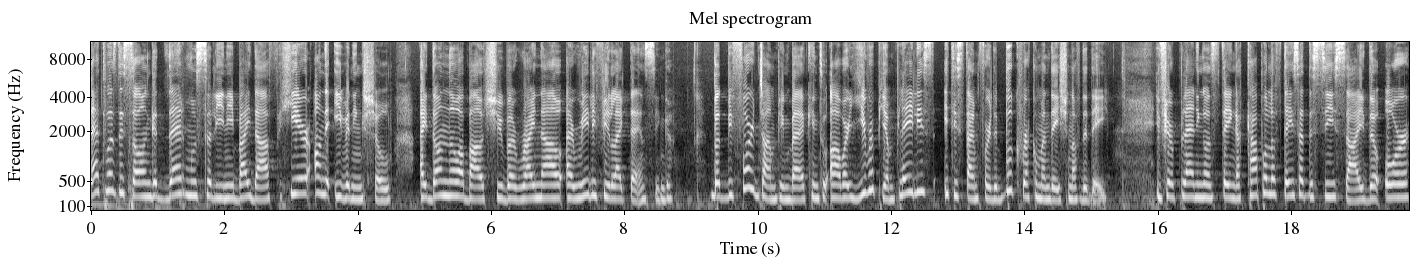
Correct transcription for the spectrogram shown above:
That was the song Der Mussolini by Duff here on the evening show. I don't know about you, but right now I really feel like dancing. But before jumping back into our European playlist, it is time for the book recommendation of the day. If you're planning on staying a couple of days at the seaside, or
